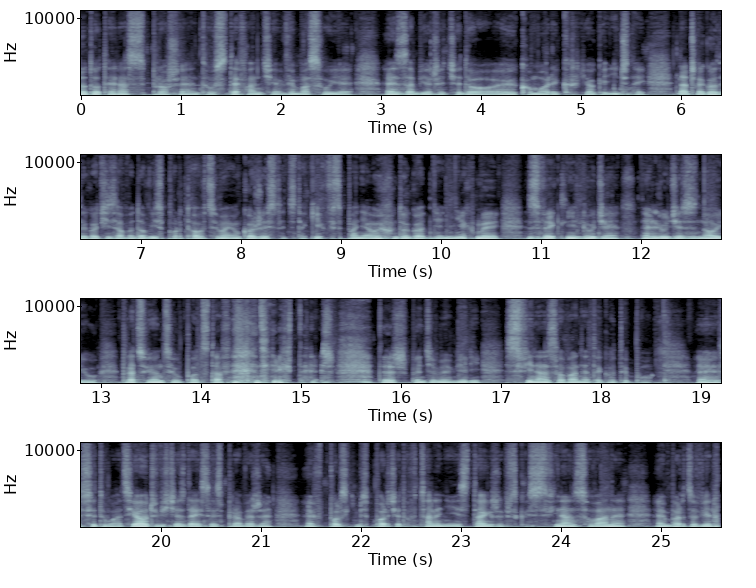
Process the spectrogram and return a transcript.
no to teraz proszę, tu Stefan cię wymasuje, e, zabierze cię do e, komory kriogenicznej. Dlaczego tylko ci zawodowi sportowcy mają korzystać z takich wspaniałych udogodnień? Niech my, zwykli ludzie, e, ludzie z noju, pracujący u podstaw, niech też, też będziemy mieli sfinansowane tego typu E, sytuacji. Ja oczywiście zdaję sobie sprawę, że e, w polskim sporcie to wcale nie jest tak, że wszystko jest sfinansowane. E, bardzo wielu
